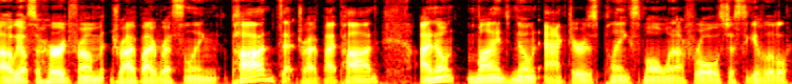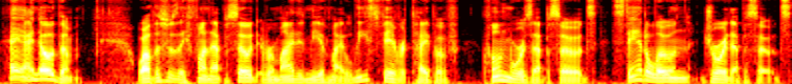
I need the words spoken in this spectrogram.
Uh, we also heard from Drive By Wrestling Pod, that Drive By Pod. I don't mind known actors playing small one off roles just to give a little, hey, I know them. While this was a fun episode, it reminded me of my least favorite type of Clone Wars episodes, standalone droid episodes.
